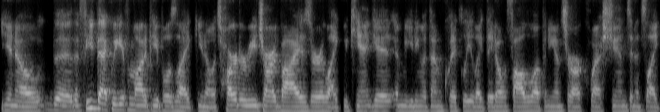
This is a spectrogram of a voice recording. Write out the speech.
you know, the, the feedback we get from a lot of people is like, you know, it's hard to reach our advisor. Like we can't get a meeting with them quickly. Like they don't follow up and answer our questions. And it's like,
